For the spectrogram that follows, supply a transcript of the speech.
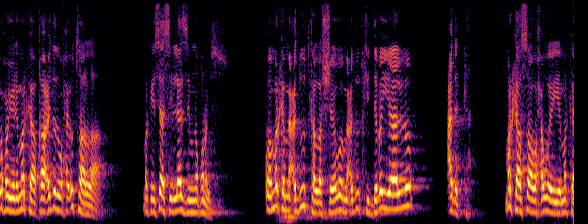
wuxuu yidhi marka qaacidadu waxay u taallaa markay saasi laazim noqonayso waa marka macduudka la sheego macduudkii daba yaallo cadadka. Markaasaa waxa weeye marka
